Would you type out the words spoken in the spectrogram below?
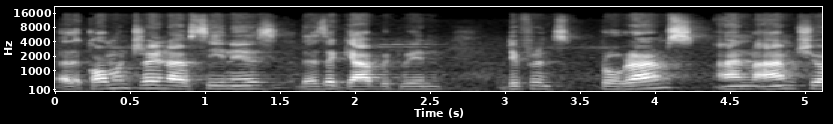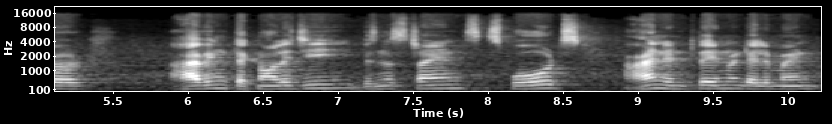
Uh, the common trend I've seen is there's a gap between different programs and I'm sure having technology, business trends, sports and entertainment element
